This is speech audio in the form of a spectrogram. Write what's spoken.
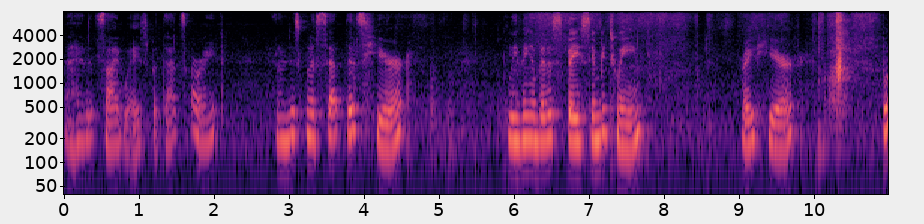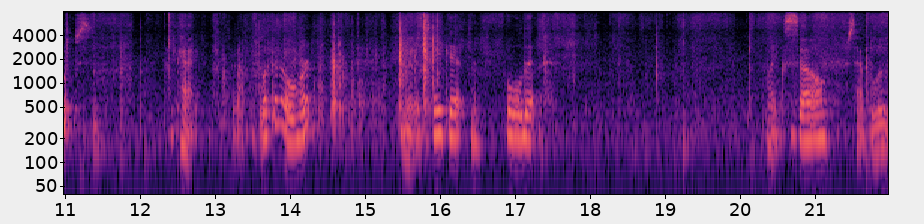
I had it sideways, but that's all right. And I'm just going to set this here, leaving a bit of space in between, right here. Oops. Okay, I'm going to flip it over. I'm going to take it and fold it like so. There's that blue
